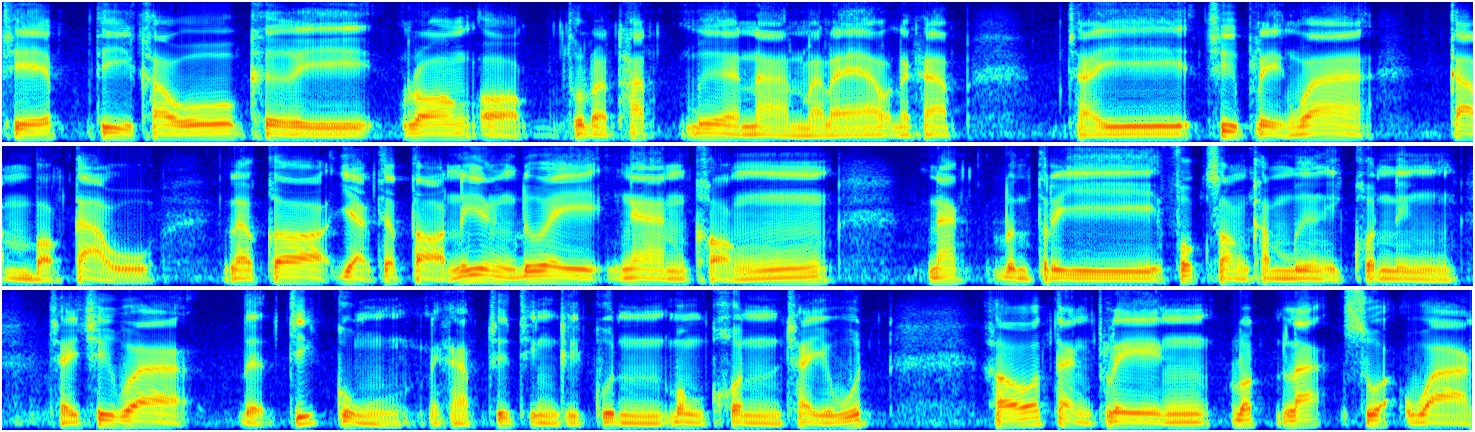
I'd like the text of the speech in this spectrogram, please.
เทปที่เขาเคยร้องออกโทรทัศน์เมื่อนานมาแล้วนะครับ ใช้ชื่อเพลงว่ากรรมบอกเก่า แล้วก็อยากจะต่อเนื่องด้วยงานของนักดนตรีฟกซองคำเมืองอีกคนหนึ่ง ใช้ชื่อว่าเดอะจิกุงนะครับ ชื่อจริงคือคุณมงคลชัยวุฒิเขาแต่งเพลงลดละสววาง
